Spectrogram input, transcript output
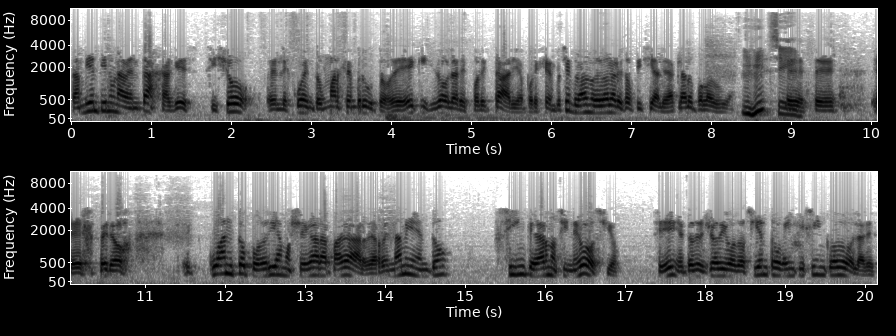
también tiene una ventaja, que es si yo eh, les cuento un margen bruto de X dólares por hectárea, por ejemplo, siempre hablando de dólares oficiales, aclaro por la duda. este, eh, pero, eh, ¿cuánto podríamos llegar a pagar de arrendamiento sin quedarnos sin negocio? ¿Sí? Entonces yo digo 225 dólares,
